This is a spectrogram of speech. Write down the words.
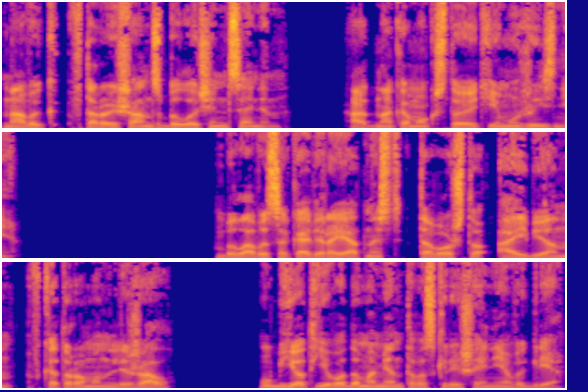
Навык «Второй шанс» был очень ценен, однако мог стоить ему жизни. Была высока вероятность того, что Айбион, в котором он лежал, убьет его до момента воскрешения в игре.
